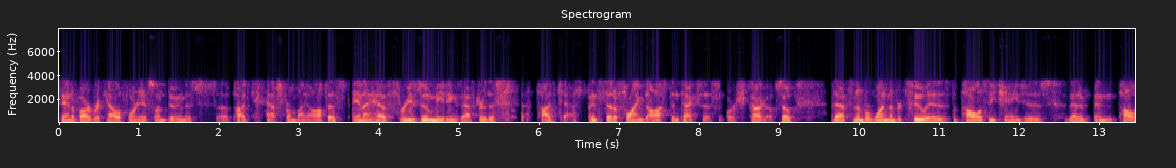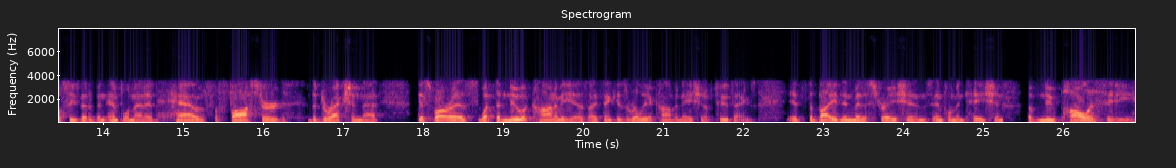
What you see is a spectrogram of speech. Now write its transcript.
Santa Barbara, California, so I'm doing this uh, podcast from my office, and I have three Zoom meetings after this podcast instead of flying to Austin, Texas or Chicago. So that's number one. Number two is the policy changes that have been policies that have been implemented have fostered the direction that as far as what the new economy is, I think is really a combination of two things. It's the Biden administration's implementation of new policy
